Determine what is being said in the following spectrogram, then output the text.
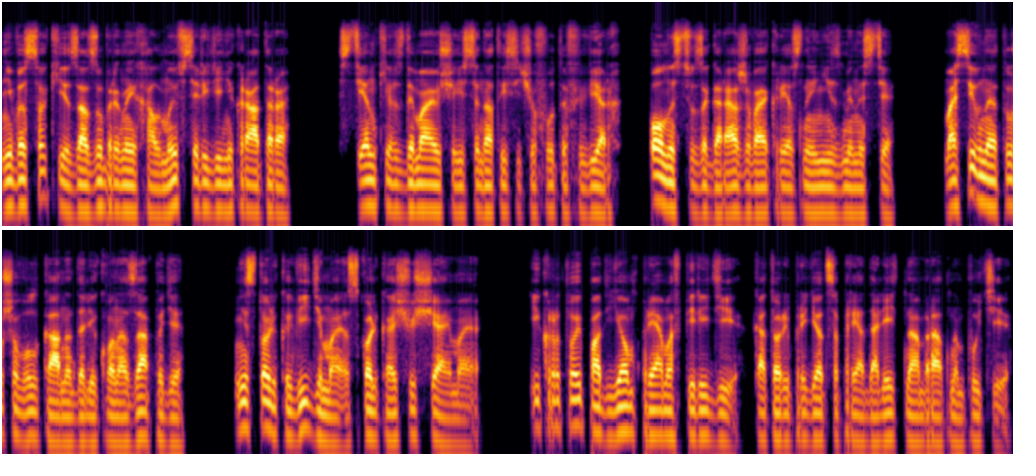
Невысокие зазубренные холмы в середине кратера, стенки, вздымающиеся на тысячу футов вверх, полностью загораживая окрестные низменности, массивная туша вулкана далеко на западе, не столько видимая, сколько ощущаемая, и крутой подъем прямо впереди, который придется преодолеть на обратном пути.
